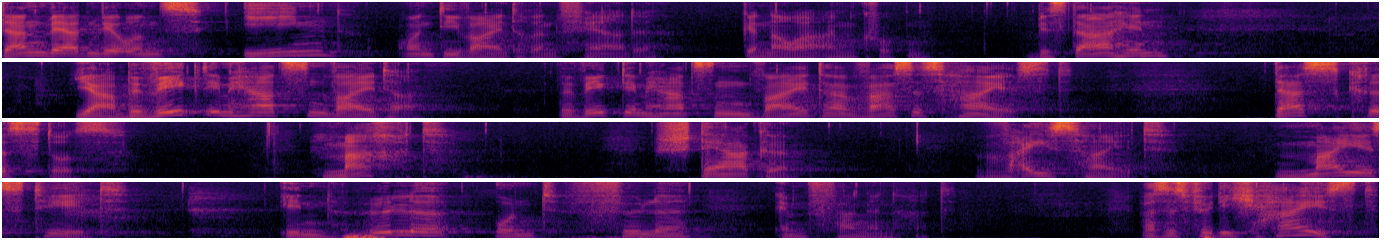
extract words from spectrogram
Dann werden wir uns ihn und die weiteren Pferde genauer angucken. Bis dahin, ja, bewegt im Herzen weiter. Bewegt im Herzen weiter, was es heißt, dass Christus Macht, Stärke, Weisheit, Majestät in Hülle und Fülle empfangen hat. Was es für dich heißt,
